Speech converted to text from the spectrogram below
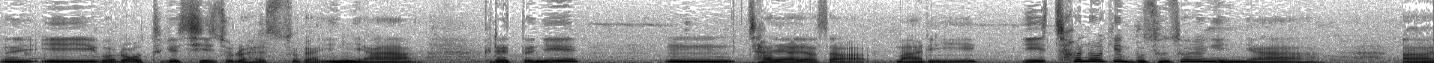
이- 이걸 어떻게 시주를 할 수가 있냐 그랬더니 음, 자야 여사 말이 이 천억이 무슨 소용이 있냐 아,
